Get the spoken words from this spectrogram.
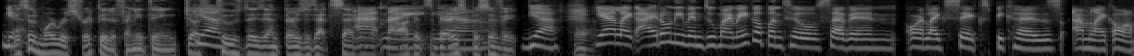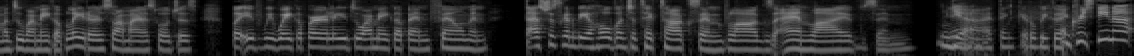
yeah, This is more restricted, if anything. Just Yeah. Tuesdays and Thursdays at seven At o'clock. night, it's very yeah. specific. yeah, Yeah. yeah, like I don't even do my makeup until seven or like six because I'm like, oh, I'm gonna do my makeup later, so I might as well just. But if we wake up early, do our makeup and film, and that's just gonna be a whole bunch of TikToks and vlogs and lives, and yeah, Yeah. I think it'll be good. And Christina,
